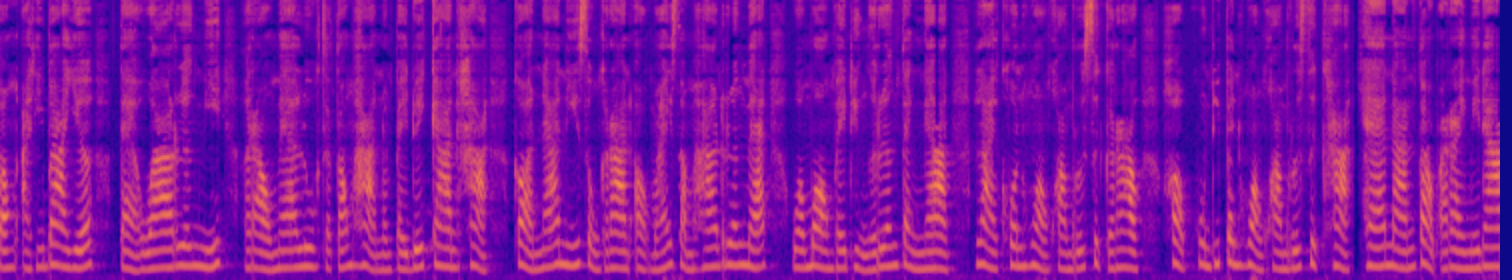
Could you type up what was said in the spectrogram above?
ต้องอธิบายเยอะ แต่ว่าเรื่องนี้เราแม่ลูกจะต้องผ่านมันไปด้วยกันค่ะ ก่อนหน้านี้สงกรานออกมาให้สัมภาษณ์เรื่องแมทว่ามองไปถึงเรื่องแต่งงาน หลายคนห่วงความรู้สึกเรา ขอบคุณที่เป็นห่วงความรู้สึกค่ะ แค่นั้นตอบอะไรไม่ได้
